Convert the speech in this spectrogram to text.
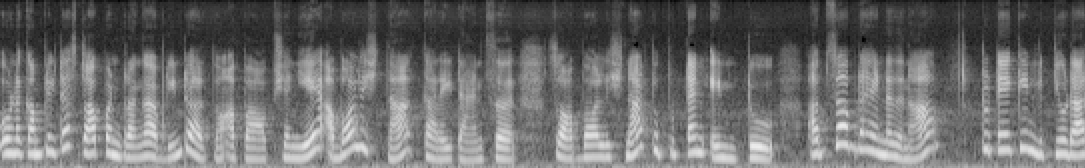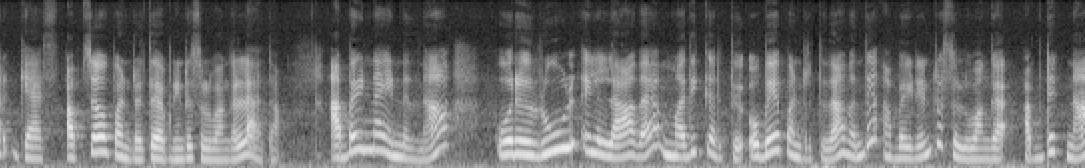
உன்னை கம்ப்ளீட்டாக ஸ்டாப் பண்ணுறாங்க அப்படின்ட்டு அர்த்தம். அப்போ ஆப்ஷன் ஏ அபாலிஷ் தான் கரெக்ட் ஆன்சர் ஸோ அபாலிஷ்னா to put an end to அப்சர்வ்னா என்னதுன்னா to take in liquid or gas absorb பண்ணுறது அப்படின்ட்டு சொல்லுவாங்கள்ல அதான். அபைட்னா என்னதுன்னா ஒரு ரூல் இல்லை லாவை மதிக்கிறது ஒபே பண்ணுறது தான் வந்து அபைடுன்ட்டு சொல்லுவாங்க. அப்டெக்ட்னா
